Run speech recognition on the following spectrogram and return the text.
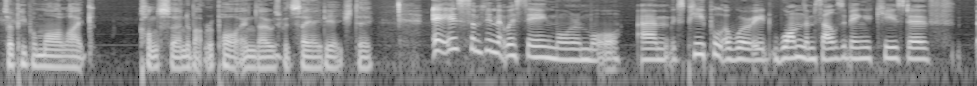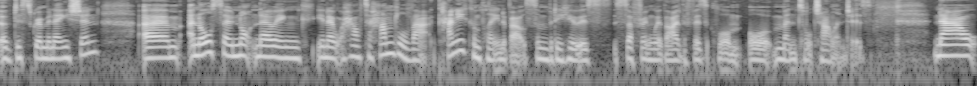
So people more like concerned about reporting those with, say, ADHD? It is something that we're seeing more and more um, because people are worried. One, themselves are being accused of of discrimination, um, and also not knowing, you know, how to handle that. Can you complain about somebody who is suffering with either physical or, or mental challenges? Now,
